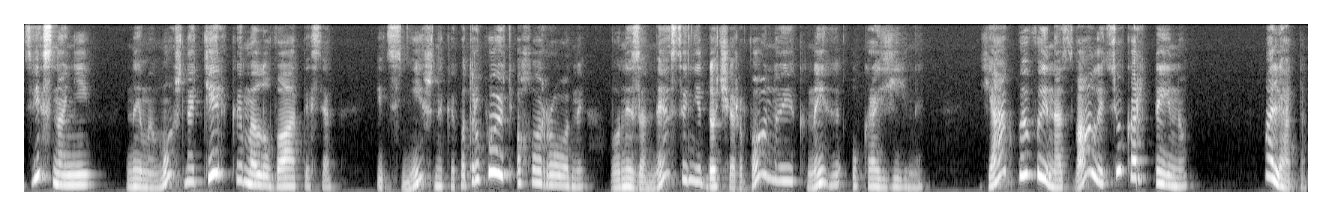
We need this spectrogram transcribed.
Звісно, ні. Ними можна тільки милуватися. Підсніжники потребують охорони. Вони занесені до Червоної книги України. Як би ви назвали цю картину? Малята,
